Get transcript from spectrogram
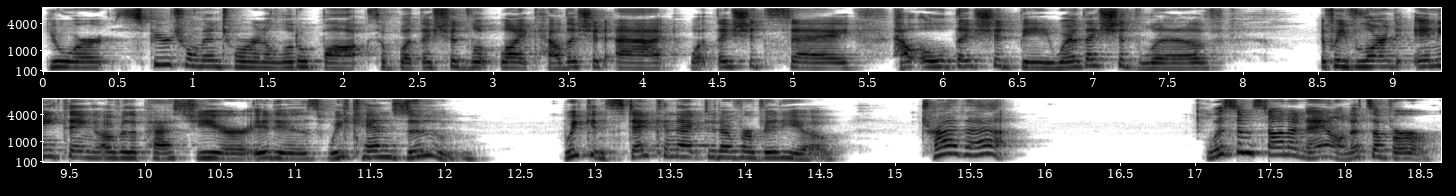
your spiritual mentor in a little box of what they should look like, how they should act, what they should say, how old they should be, where they should live. If we've learned anything over the past year, it is we can Zoom. We can stay connected over video. Try that. Wisdom's not a noun, it's a verb.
